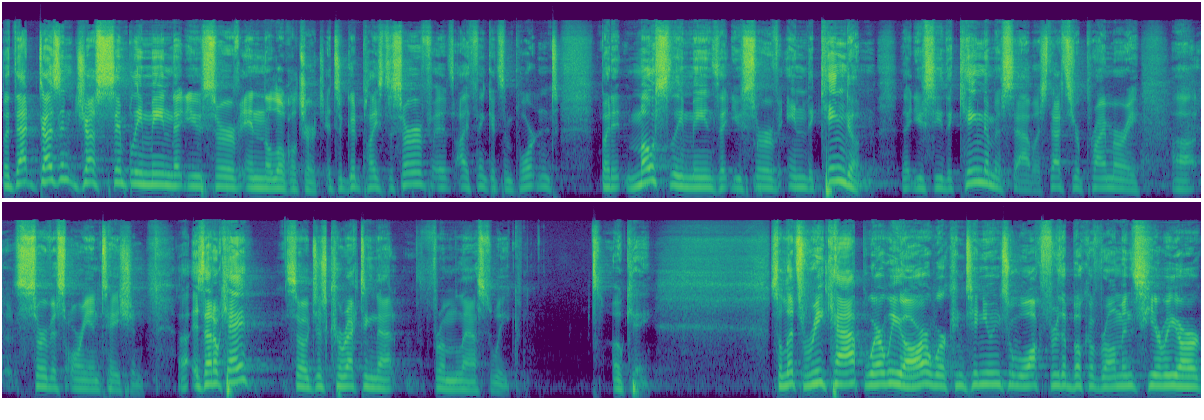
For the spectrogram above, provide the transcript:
But that doesn't just simply mean that you serve in the local church. It's a good place to serve. It's, I think it's important. But it mostly means that you serve in the kingdom, that you see the kingdom established. That's your primary uh, service orientation. Uh, is that okay? So just correcting that from last week. Okay. So let's recap where we are. We're continuing to walk through the book of Romans. Here we are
